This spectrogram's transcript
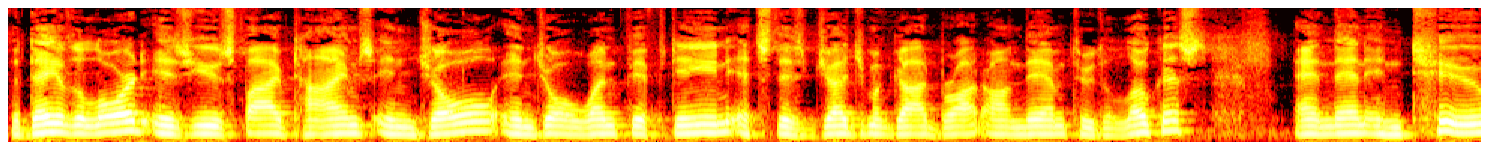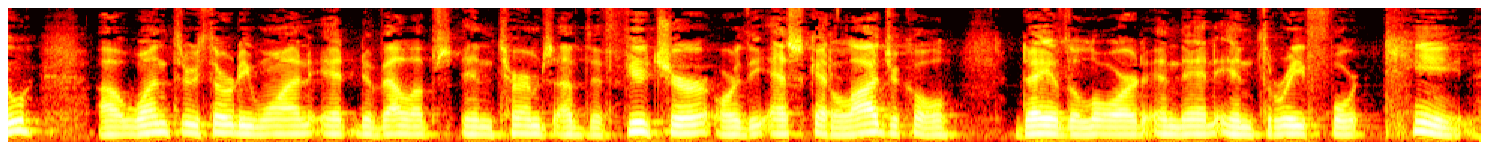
The day of the Lord is used five times in Joel. In Joel 1:15, it's this judgment God brought on them through the locusts. And then in 2, uh, 1 through 31, it develops in terms of the future or the eschatological day of the Lord. And then in 3:14,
